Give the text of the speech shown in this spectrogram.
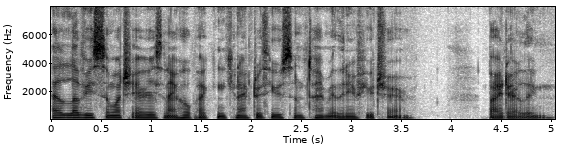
I love you so much, Aries, and I hope I can connect with you sometime in the near future. Bye, darling.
